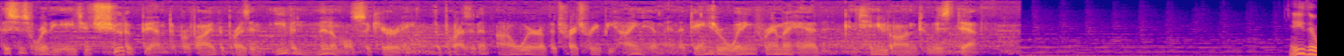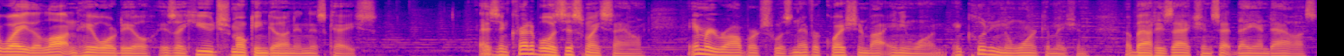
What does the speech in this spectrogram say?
This is where the agent should have been to provide the president even minimal security. The president, unaware of the treachery behind him and the danger waiting for him ahead, continued on to his death. Either way, the Lawton Hill ordeal is a huge smoking gun in this case. As incredible as this may sound, Emory Roberts was never questioned by anyone, including the Warren Commission, about his actions that day in Dallas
